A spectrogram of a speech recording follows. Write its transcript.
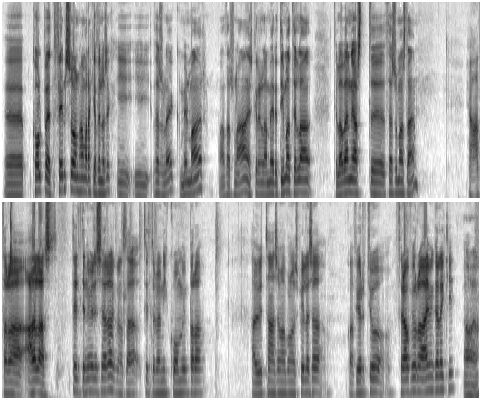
Uh, Kolbett Finnsson, hann var ekki að finna sig í, í þessum leik, minn maður. Hann þarf svona aðeins greinlega meiri tíma til að til að venjast uh, þessum aðstæðum. Já, hann þarf að aðlast deildinu við þessu vera til dæla ný komin bara að utan sem hann búin að spila þessa hvað, 43 æfingar ekki Já, já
